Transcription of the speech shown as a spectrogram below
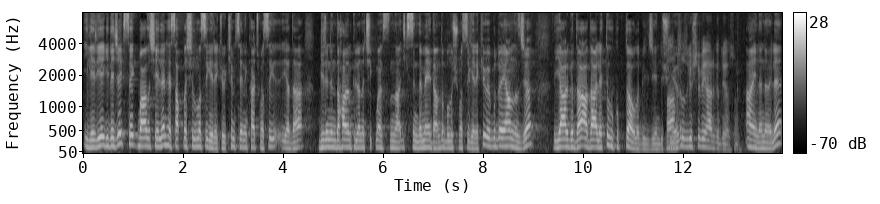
ileriye gideceksek bazı şeylerin hesaplaşılması gerekiyor. Kimsenin kaçması ya da birinin daha ön plana çıkmasından ikisinde meydanda buluşması gerekiyor ve bu da yalnızca yargıda, adalette, hukukta olabileceğini düşünüyorum. Bağımsız güçlü bir yargı diyorsun. Aynen öyle.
